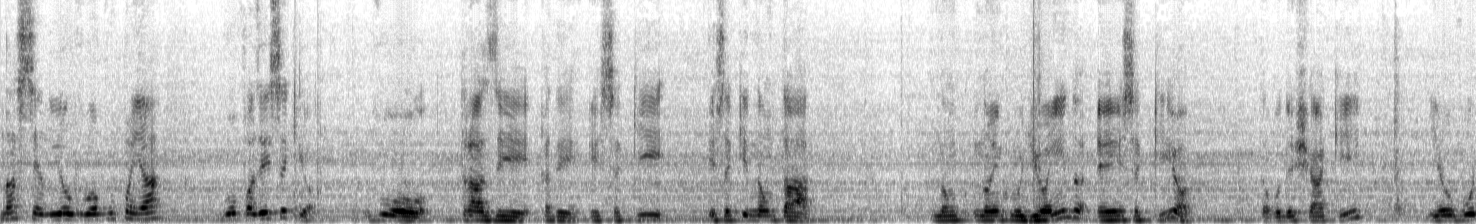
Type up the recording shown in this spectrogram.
nascendo. E eu vou acompanhar, vou fazer isso aqui, ó vou trazer, cadê esse aqui? Esse aqui não tá, não, não incluiu ainda, é esse aqui, ó. Então vou deixar aqui e eu vou,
